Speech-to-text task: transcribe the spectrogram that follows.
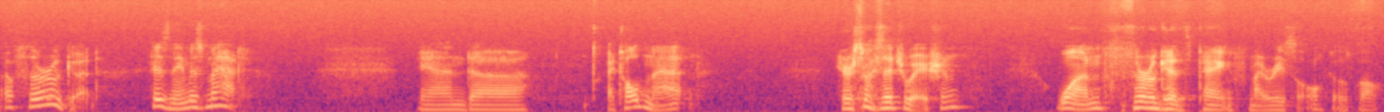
of Thorogood. His name is Matt, and uh, I told Matt, "Here's my situation. One, Thorogood's paying for my resole because well,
